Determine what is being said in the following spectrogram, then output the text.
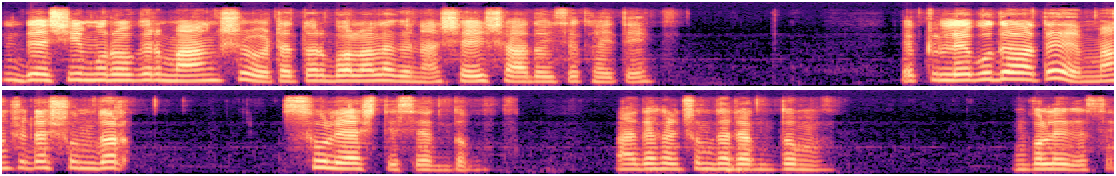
দেশি মোরগের মাংস, এটা তো আর বলা লাগে না, সেই স্বাদ হয়েছে খাইতে। একটু লেবু দেওয়াতে মাংসটা সুন্দর চলে আসতেছে একদম। আর দেখেন সুন্দর একদম গলে গেছে।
